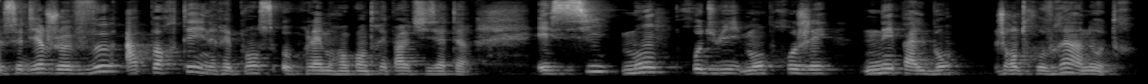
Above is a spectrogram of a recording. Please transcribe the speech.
se, dire, je veux apporter une réponse au problème rencontré par l'utilisateur. Et si mon produit, mon projet n'est pas le bon, j'en trouverai un autre.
